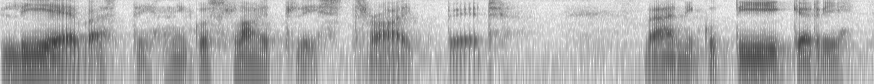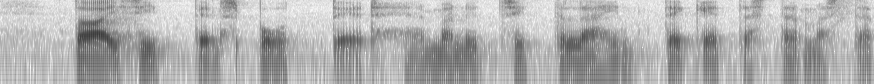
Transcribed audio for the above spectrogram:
lievästi niin kuin slightly striped, vähän niin kuin tiikeri tai sitten spotted. Ja mä nyt sitten lähdin tekemään tästä tämmöistä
